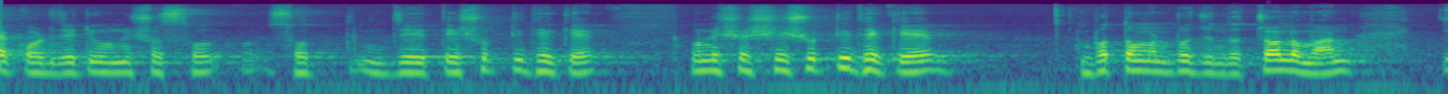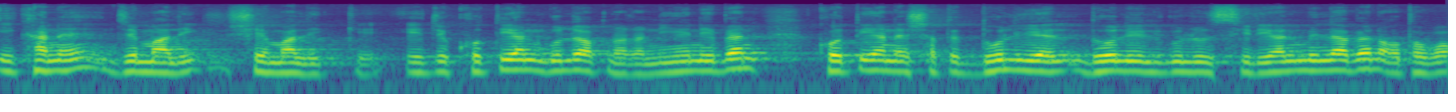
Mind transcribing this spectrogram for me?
রেকর্ড যেটি উনিশশো যে তেষট্টি থেকে, উনিশশো ছেষট্টি থেকে বর্তমান পর্যন্ত চলমান এখানে যে মালিক, সে মালিককে। এই যে খতিয়ানগুলো আপনারা নিয়ে নেবেন, খতিয়ানের সাথে দলিল, দলিলগুলোর সিরিয়াল মিলাবেন অথবা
